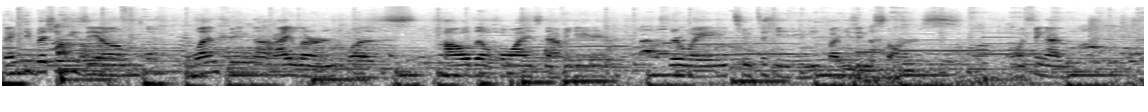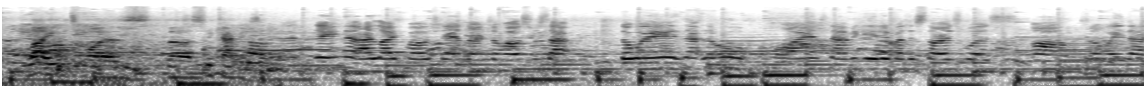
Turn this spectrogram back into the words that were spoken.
Thank you, Bishop Museum. One thing I learned was how the Hawaiians navigated their way to Tahiti by using the stars. Thing I liked was the sweet exhibit. The thing that I liked most and learned the most was that the way that the Hawaiians navigated by the stars was um, the way that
